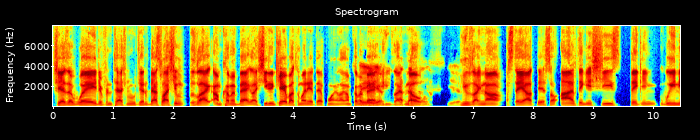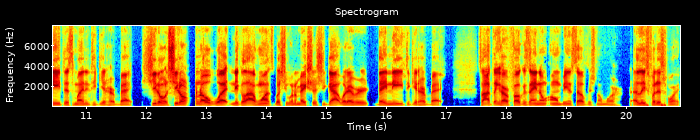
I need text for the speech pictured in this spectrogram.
She has a way different attachment with Jennifer. That's why she was like, I'm coming back. Like she didn't care about the money at that point. Like, I'm coming Oh, yeah, back. yeah. Like, no. yeah, He was like, no, stay out there. So I'm thinking she's thinking we need this money to get her back. She don't she don't know what Nikolai wants, but she want to make sure she got whatever they need to get her back. So I think her focus ain't on, on being selfish no more, at least for this point.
